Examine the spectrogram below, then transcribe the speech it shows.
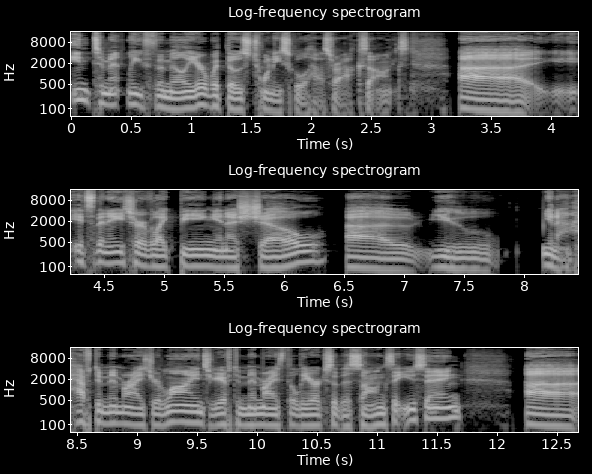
intimately familiar with those 20 Schoolhouse Rock songs. Uh, it's the nature of like being in a show. Uh, you, you know, have to memorize your lines or you have to memorize the lyrics of the songs that you sing. Uh,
